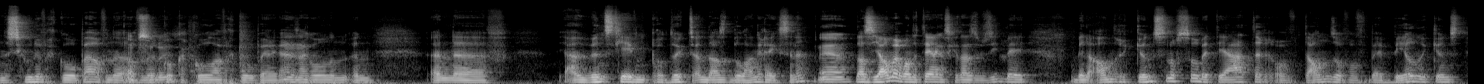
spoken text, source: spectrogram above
een schoenenverkoop hè, of een, of een. Coca-Cola verkoop. Eigenlijk, hè. Dat is dat Mhm. gewoon een, een, een, eh, ja, een winstgevend product en dat is het belangrijkste. Hè? Ja. Dat is jammer, want uiteindelijk als je dat zo ziet bij, binnen andere kunsten of zo, bij theater of dans of, of bij beeldende kunst,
